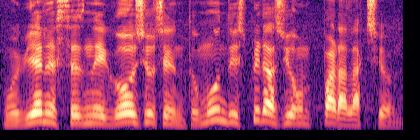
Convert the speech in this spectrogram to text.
Muy bien, este es Negocios en tu Mundo, inspiración para la acción.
